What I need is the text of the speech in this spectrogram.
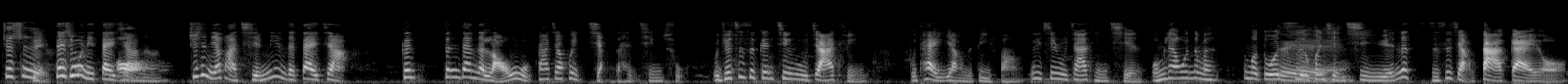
就是对，但是问题代价呢？哦、就是你要把前面的代价跟分担的劳务，大家会讲得很清楚。我觉得这是跟进入家庭不太一样的地方，因为进入家庭前，我们聊过那么那么多次婚前契约，那只是讲大概哦。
